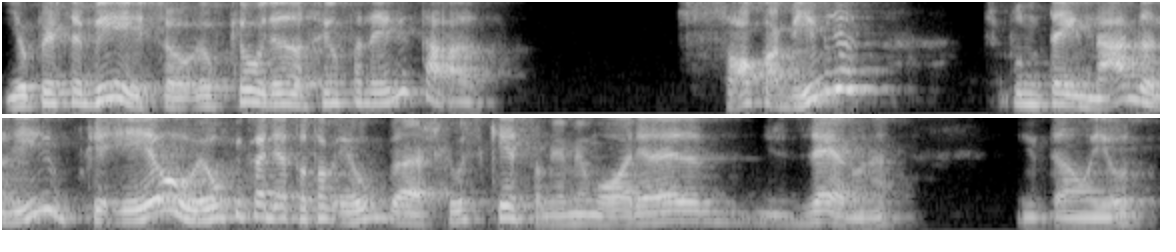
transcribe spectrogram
e eu percebi isso. Eu, fiquei olhando assim, eu falei, ele tá só com a Bíblia? Tipo, não tem nada ali? Porque eu, eu ficaria totalmente. Eu acho que eu esqueço, a minha memória é zero, né? Então, eu.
